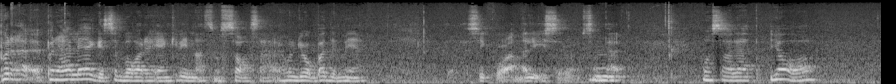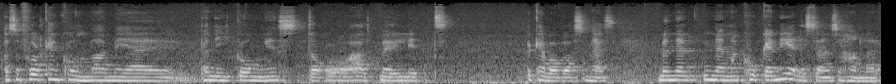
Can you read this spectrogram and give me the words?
På, det här, på det här läget så var det en kvinna som sa så här, hon jobbade med psykoanalyser och sånt där. Hon sa att ja, alltså folk kan komma med panikångest och allt möjligt. Det kan vara vad som helst. Men när, när man kokar ner det sen så handlar det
